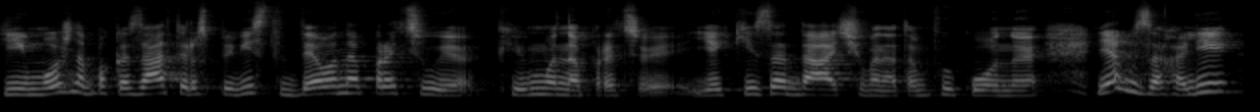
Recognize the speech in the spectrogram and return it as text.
Їй можна показати, розповісти, де вона працює, ким вона працює, які задачі вона там виконує, як взагалі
